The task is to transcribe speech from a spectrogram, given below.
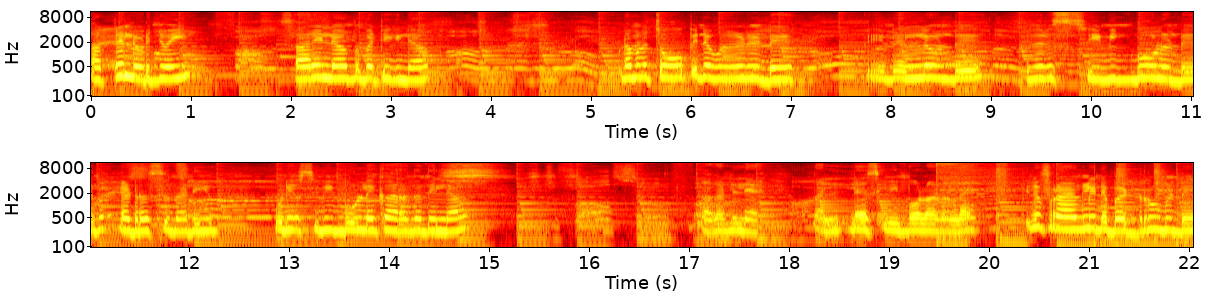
നട്ടെല്ലൊടിഞ്ഞു പോയി. സാരമില്ല ഒന്നും പറ്റിയില്ല ഇവിടെ നമ്മളെ ചോപ്പിന്റെ വീടുണ്ട്. പിന്നെ എല്ലാം ഉണ്ട്. ഇതൊരു സ്വിമ്മിങ് പൂൾ ഉണ്ട്. നല്ല ഡ്രസ്സ് നനയും കൂടി സ്വിമ്മിങ് പൂളിലേക്ക് ഇറങ്ങുന്നില്ല. കണ്ടില്ലേ? നല്ല സ്വിമ്മിങ് പൂളാണുള്ളത് പിന്നെ ഫ്രാങ്ക്ലിന്റെ ബെഡ്റൂം ഉണ്ട്.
